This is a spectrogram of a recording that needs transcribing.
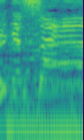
You can say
